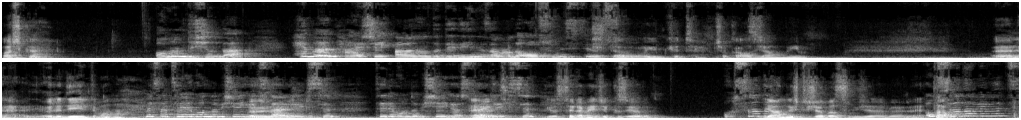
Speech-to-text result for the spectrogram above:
Başka? Onun dışında hemen her şey anında dediğin zaman da olsun istiyorsun. İşte o huyum kötü. Çok az canlıyım. Öyle. Öyle değildim ama Mesela telefonda bir şey göstereceksin. Telefonda bir şey göstereceksin. gösteremeyince kızıyorum. O sırada Yanlış tuşa basınca böyle. o Tam sırada evet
